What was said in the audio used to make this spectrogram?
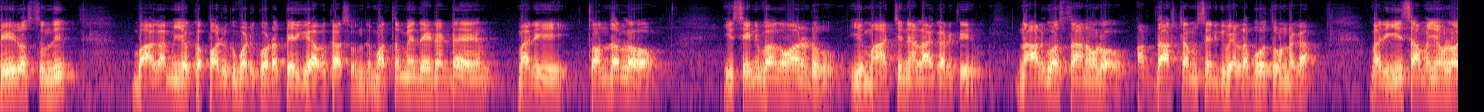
పేరు వస్తుంది. బాగా మీ యొక్క పలుకుబడి కూడా పెరిగే అవకాశం ఉంది. మొత్తం మీద ఏంటంటే మరి తొందరలో ఈ శని భగవానుడు ఈ మార్చి నెలాఖరికి నాలుగో స్థానంలో అర్ధాష్టమ శనికి వెళ్ళబోతుండగా మరి ఈ సమయంలో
